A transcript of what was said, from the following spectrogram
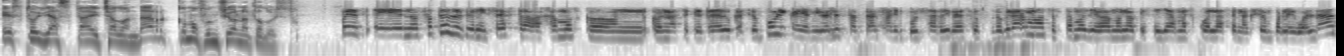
esto ya está echado a andar. ¿Cómo funciona todo esto? Pues eh, nosotros desde UNICEF trabajamos con, con la Secretaría de Educación Pública y a nivel estatal para impulsar diversos programas. Estamos llevando uno que se llama Escuelas en Acción por la Igualdad,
